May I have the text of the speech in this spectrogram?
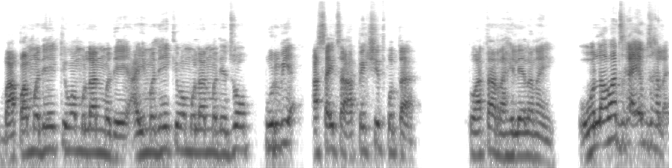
बापामध्ये किंवा मुलांमध्ये आईमध्ये किंवा मुलांमध्ये जो पूर्वी असायचा अपेक्षित होता तो आता राहिलेला नाही. ओलावाच गायब झालाय.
